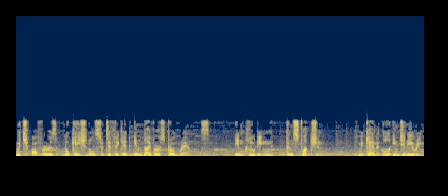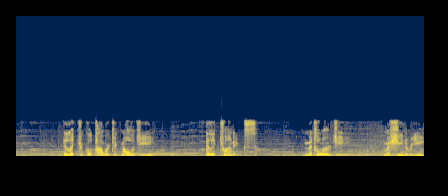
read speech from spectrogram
which offers vocational certificate in diverse programs, including construction, mechanical engineering, electrical power technology, electronics, metallurgy, machinery,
